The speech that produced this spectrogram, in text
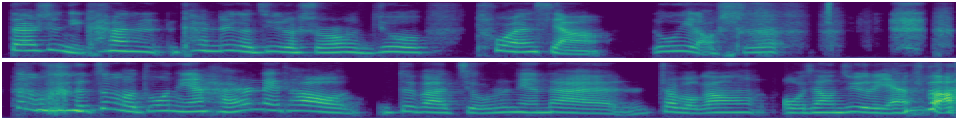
但是你看看这个剧的时候，你就突然想，陆毅老师这么这么多年还是那套对吧？九十年代赵宝刚偶像剧的演法。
